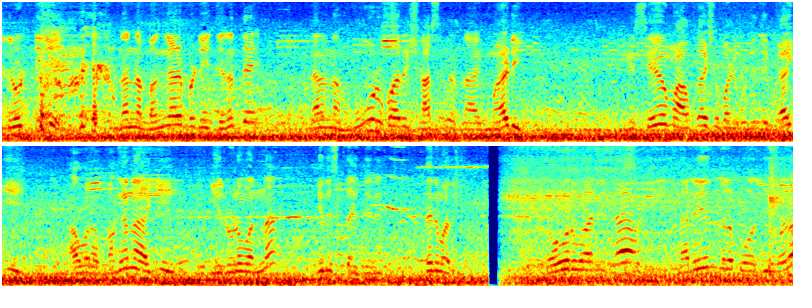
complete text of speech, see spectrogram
ಇದರೊಟ್ಟಿಗೆ ನನ್ನ ಬಂಗಾರಪೇಟೆ ಜನತೆ ನನ್ನನ್ನು ಮೂರು ಬಾರಿ ಶಾಸಕರನ್ನಾಗಿ ಮಾಡಿ ಈ ಸೇವೆ ಮಾಡೋ ಅವಕಾಶ ಮಾಡಿಕೊಂಡಿದ್ದಕ್ಕಾಗಿ ಅವರ ಮಗನಾಗಿ ಈ ಋಣವನ್ನು ತೀರಿಸ್ತಾ ಇದ್ದೇನೆ. ಧನ್ಯವಾದಗಳು. ಗೌರವಾನ್ವಿತ ನರೇಂದ್ರ ಮೋದಿಯವರ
